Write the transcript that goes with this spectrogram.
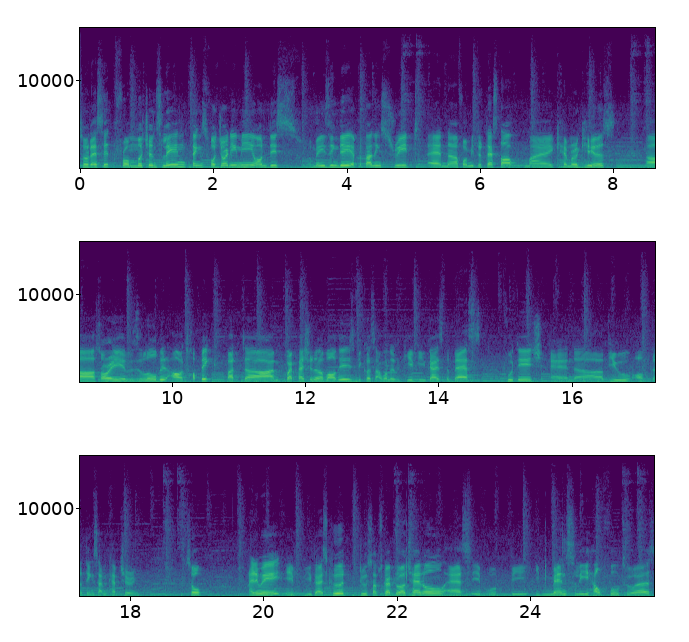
So that's it from Merchants Lane. Thanks for joining me on this amazing day at Petaling Street and uh, for me to test out my camera gears. Uh, sorry, it was a little bit out of topic, but uh, I'm quite passionate about this because I want to give you guys the best footage and uh, view of the things I'm capturing. So anyway, if you guys could, do subscribe to our channel as it would be immensely helpful to us.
